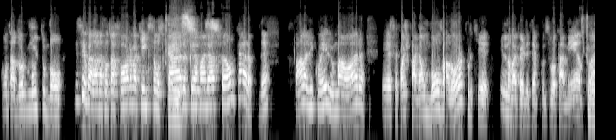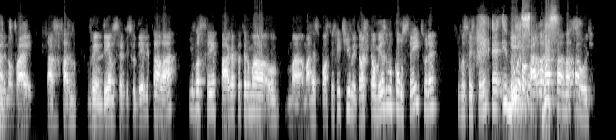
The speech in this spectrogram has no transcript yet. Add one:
contador muito bom. E você vai lá na plataforma, quem que são os é caras, é tem avaliação, cara, né? Fala ali com ele uma hora, é, você pode pagar um bom valor, porque ele não vai perder tempo com deslocamento, claro. ele não vai estar tá fazendo vendendo o serviço dele, está lá e você paga para ter uma, uma, uma, resposta efetiva. Então, acho que é o mesmo conceito né, que vocês têm é, e duas, focado duas, na, na saúde.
